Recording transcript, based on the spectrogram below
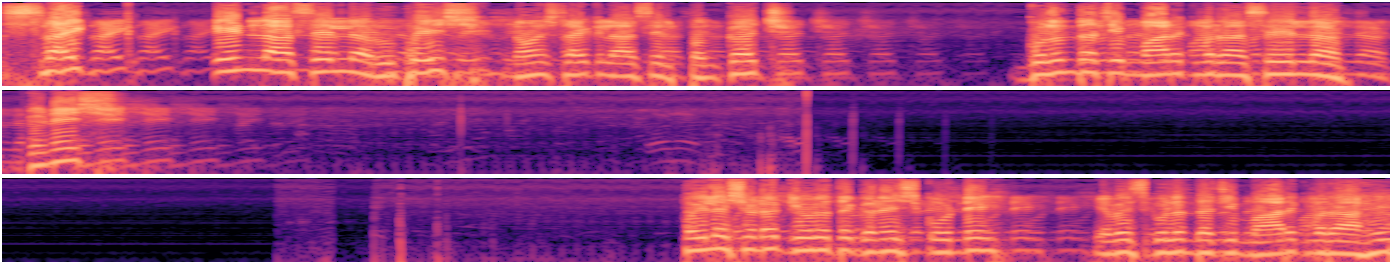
स्ट्राईक एंडला असेल रुपेश. नॉन स्ट्राईकला असेल पंकज. गोलंदाजी मार्कवर असेल गणेश. पहिलं षटक घेऊन होते गणेश कोंडे. यावेळेस गोलंदाजी मार्कवर आहे.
